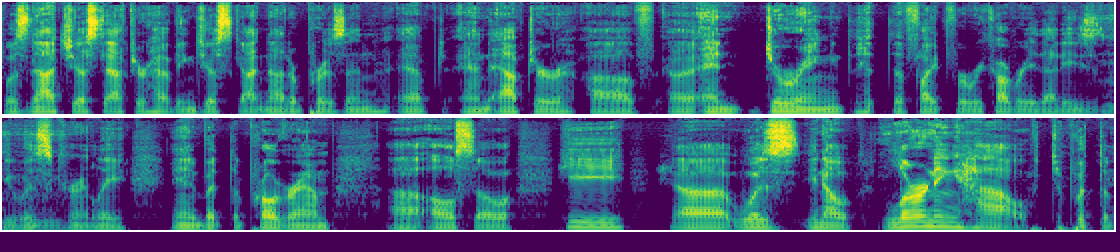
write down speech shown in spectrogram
was not just after having just gotten out of prison and after of uh, and during the, the fight for recovery that he's he was currently in, but the program uh, also he uh, was you know learning how to put the,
